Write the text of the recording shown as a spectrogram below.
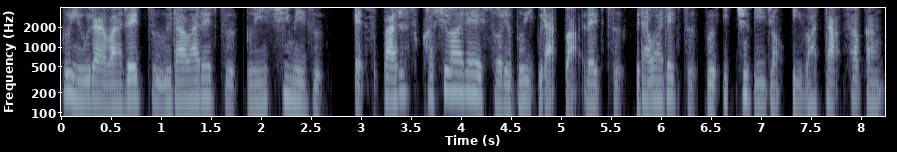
V 浦和レッズ浦和レッズ V 清水エスパルス柏レイソル V 浦和レッズ浦和レッズ V ジュビロ磐田サガン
